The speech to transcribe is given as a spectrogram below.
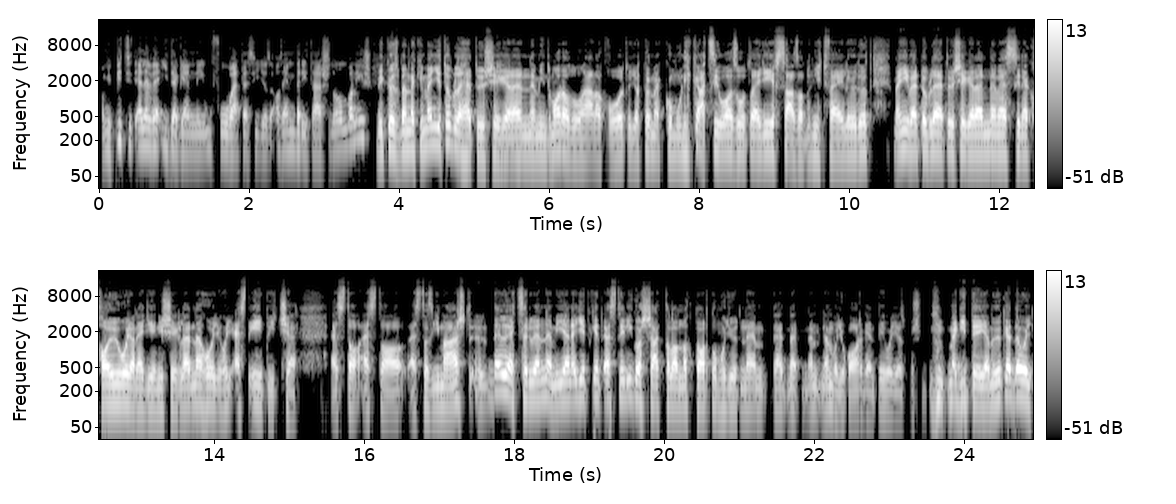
ami picit eleve idegenné, ufóvá tesz így az, az emberi társadalomban is. Miközben neki mennyi több lehetősége lenne, mint Maradona Maradonának volt, hogy a tömegkommunikáció azóta egy évszázadnyit fejlődött, mennyivel több lehetősége lenne Messinek, ha ő olyan egyéniség lenne, hogy, hogy ezt építse, ezt, a, ezt, a, ezt az imást, de ő egyszerűen nem ilyen. Egyébként ezt én igazságtalannak tartom, hogy őt nem, de ne, nem, nem vagyok argentin, hogy ezt most megítéljem őket, de hogy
